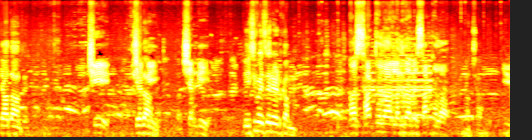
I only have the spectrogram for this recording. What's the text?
क्या दांत है? छः। छंगी छंगी इसी वजह से रेट कम है? बस सठ हज़ार लगता है साठ हज़ार। अच्छा। जी।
